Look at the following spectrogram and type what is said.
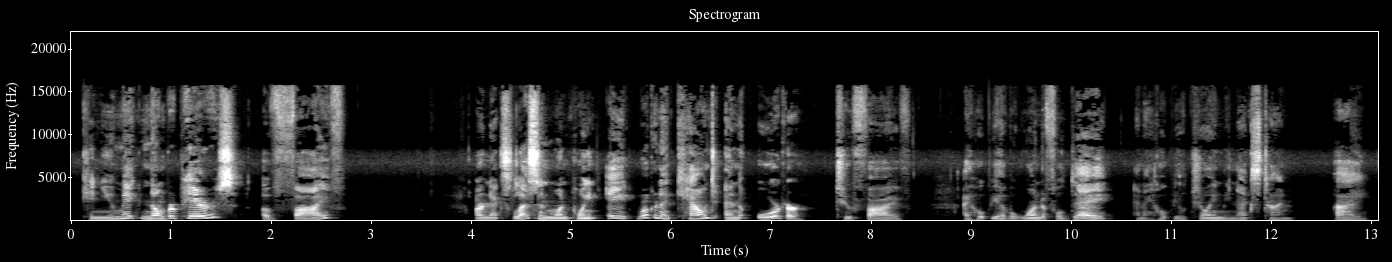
Can you make number pairs of five? Our next lesson, 1.8, we're going to count and order to five. I hope you have a wonderful day, and I hope you'll join me next time. Bye.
